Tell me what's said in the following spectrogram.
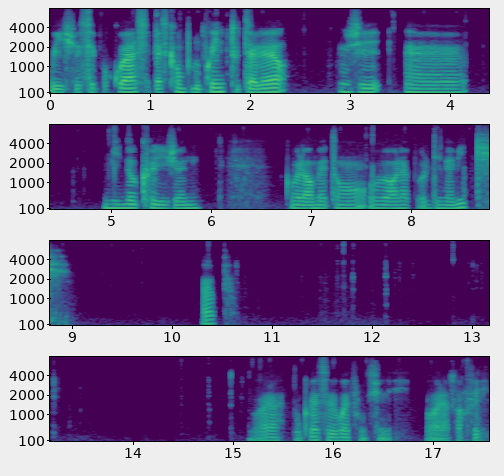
Oui, je sais pourquoi. C'est parce qu'en blueprint, tout à l'heure, j'ai euh, mis no collision. On va le remettre en overlap all dynamique. Hop. Voilà, donc là ça devrait fonctionner. Voilà, parfait.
